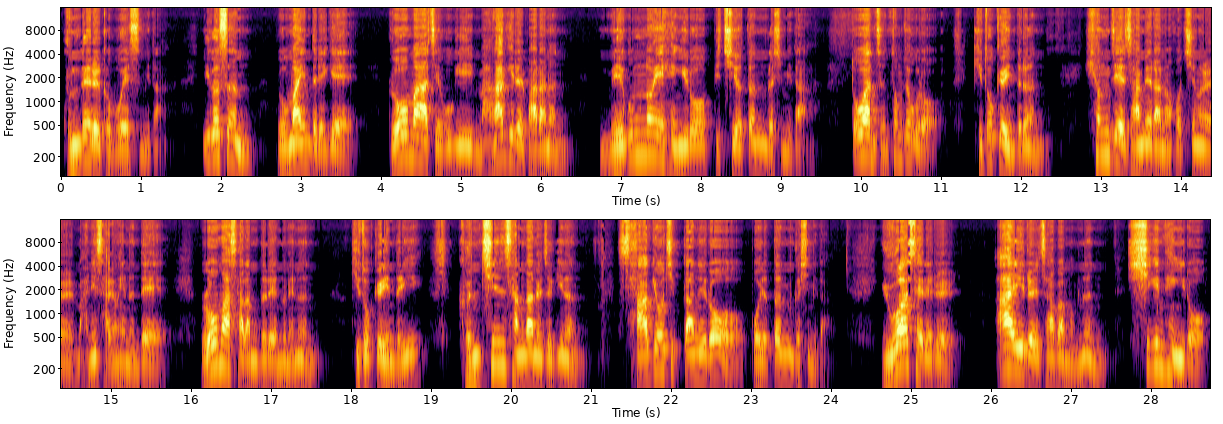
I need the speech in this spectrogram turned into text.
군대를 거부했습니다. 이것은 로마인들에게 로마 제국이 망하기를 바라는 매국노의 행위로 비치었던 것입니다. 또한 전통적으로 기독교인들은 형제 자매라는 호칭을 많이 사용했는데 로마 사람들의 눈에는 기독교인들이 근친 상간을 저기는 사교 집단으로 보였던 것입니다. 유아 세례를 아이를 잡아먹는 식인 행위로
